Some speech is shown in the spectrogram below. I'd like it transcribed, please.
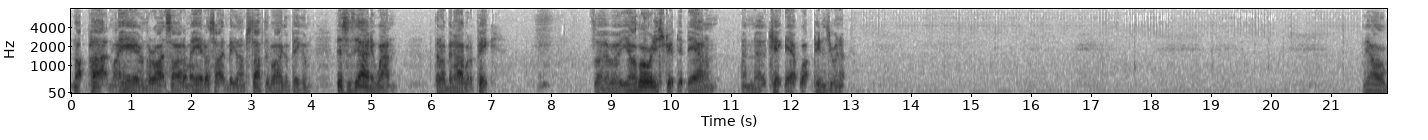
not parting my hair on the right side of my head or something because I'm stuffed if I can pick them this is the only one that I've been able to pick. So uh, yeah, I've already stripped it down and, and uh, checked out what pins are in it. The old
